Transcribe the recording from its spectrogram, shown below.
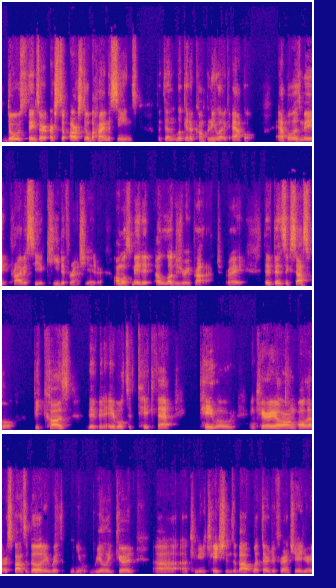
those things are, are, still, are still behind the scenes. But then look at a company like Apple Apple has made privacy a key differentiator, almost made it a luxury product, right? They've been successful because they've been able to take that payload and carry along all that responsibility with you know really good uh, uh, communications about what their differentiator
